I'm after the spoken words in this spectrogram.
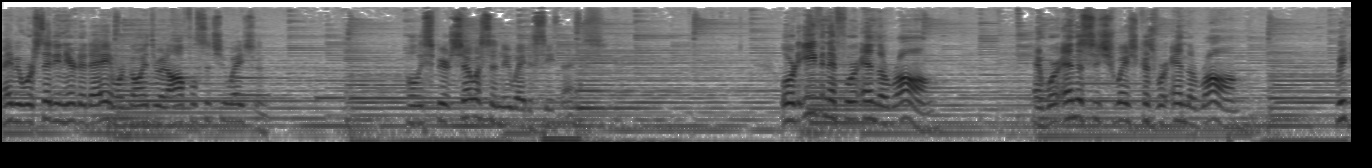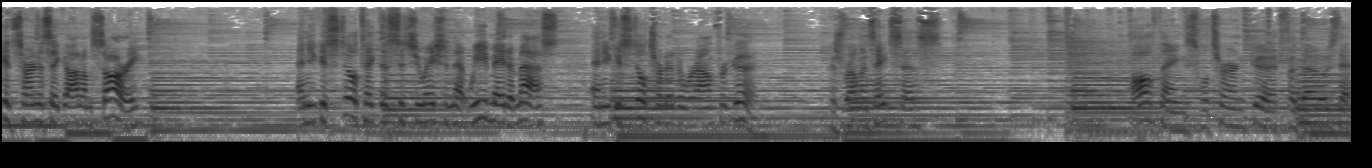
Maybe we're sitting here today and we're going through an awful situation. Holy Spirit, show us a new way to see things. Lord, even if we're in the wrong and we're in the situation because we're in the wrong, we can turn and say, God, I'm sorry. And you can still take this situation that we made a mess and you can still turn it around for good. Because Romans 8 says, all things will turn good for those that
